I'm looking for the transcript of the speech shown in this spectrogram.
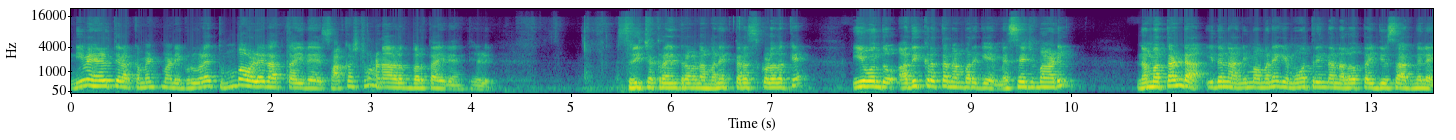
ನೀವೇ ಹೇಳ್ತೀರಾ, ಕಮೆಂಟ್ ಮಾಡಿ. ಗುರುಗಳೇ, ತುಂಬ ಒಳ್ಳೇದಾಗ್ತಾ ಇದೆ. ಸಾಕಷ್ಟು ಹಣ ಹರಿದು ಬರ್ತಾ ಇದೆ ಅಂತ ಹೇಳಿ. ಶ್ರೀಚಕ್ರ ಯಂತ್ರವನ್ನ ಮನೆಗೆ ತರಿಸ್ಕೊಳ್ಳೋದಕ್ಕೆ ಈ ಒಂದು ಅಧಿಕೃತ ನಂಬರ್ಗೆ ಮೆಸೇಜ್ ಮಾಡಿ. ನಮ್ಮ ತಂಡ ಇದನ್ನ ನಿಮ್ಮ ಮನೆಗೆ ಮೂವತ್ತರಿಂದ ನಲವತ್ತೈದು ದಿವಸ ಆದ್ಮೇಲೆ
